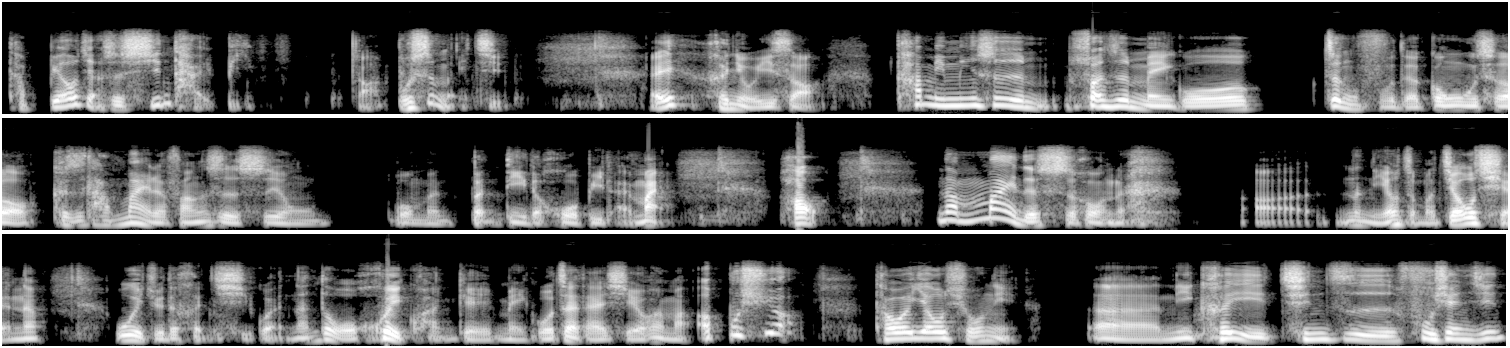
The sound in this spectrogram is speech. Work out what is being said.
它标价是新台币啊，不是美金。哎，很有意思啊。它明明是算是美国政府的公务车哦，可是它卖的方式是用我们本地的货币来卖。好，那卖的时候呢，啊，那你要怎么交钱呢？我也觉得很奇怪。难道我汇款给美国在台协会吗？啊，不需要，他会要求你。呃，你可以亲自付现金，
